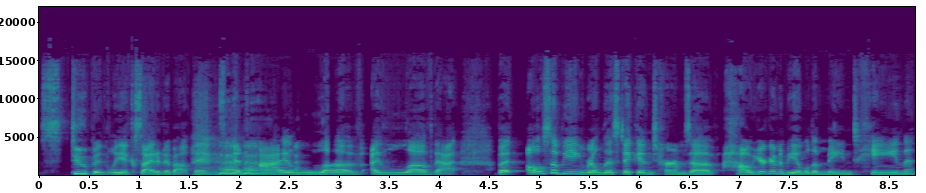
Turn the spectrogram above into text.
stupidly excited about things. And I love I love that. But also being realistic in terms of how you're going to be able to maintain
